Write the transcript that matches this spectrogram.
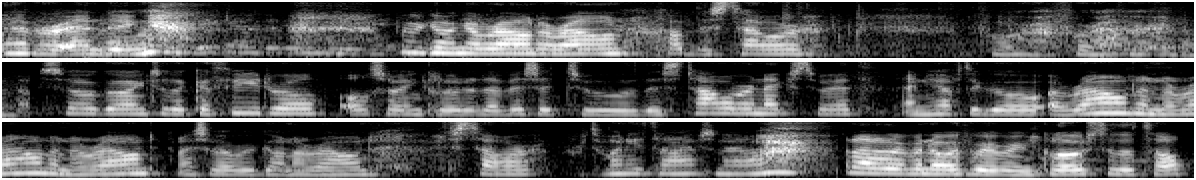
Never ending. We're going around, around, up this tower for forever. So going to the cathedral also included a visit to this tower next to it. And you have to go around and around and around. I swear we've gone around this tower for 20 times now. and I don't even know if we're even close to the top.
